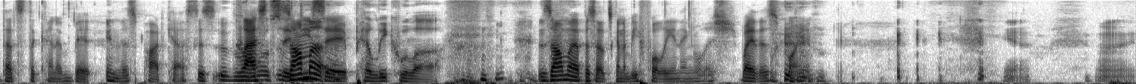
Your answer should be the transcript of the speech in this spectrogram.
that's the kind of bit in this podcast. Is last se Zama dice película? Zama episode's gonna be fully in English by this point. Yeah. All right.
